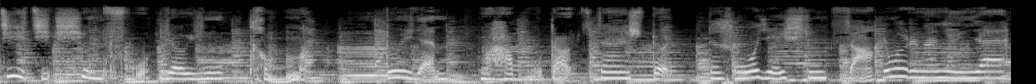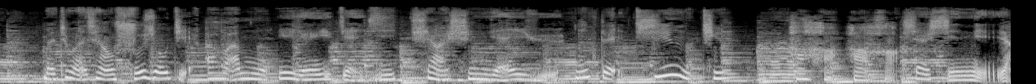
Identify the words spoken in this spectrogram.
自己幸福、有人疼吗？虽然我还不到三十岁，但是我也心脏因为的男人呀。每天晚上十九点，FM 一人一点一，下心言语，你得听听，哈哈哈哈，吓死你呀！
